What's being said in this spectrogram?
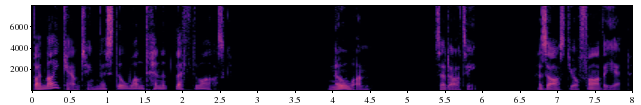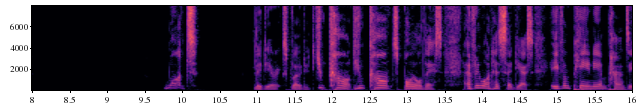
By my counting, there's still one tenant left to ask. No one, said Artie has asked your father yet. What? Lydia exploded. You can't, you can't spoil this. Everyone has said yes. Even Peony and Pansy,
